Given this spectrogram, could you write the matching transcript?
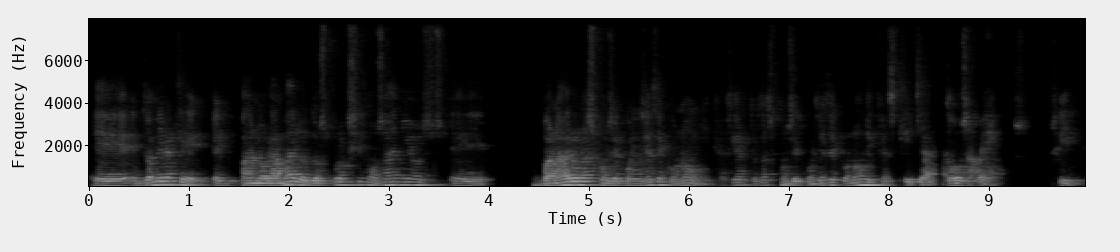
Eh, entonces, mira que el panorama de los dos próximos años eh, van a haber unas consecuencias económicas, ¿cierto? Esas consecuencias económicas que ya todos sabemos, ¿sí?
